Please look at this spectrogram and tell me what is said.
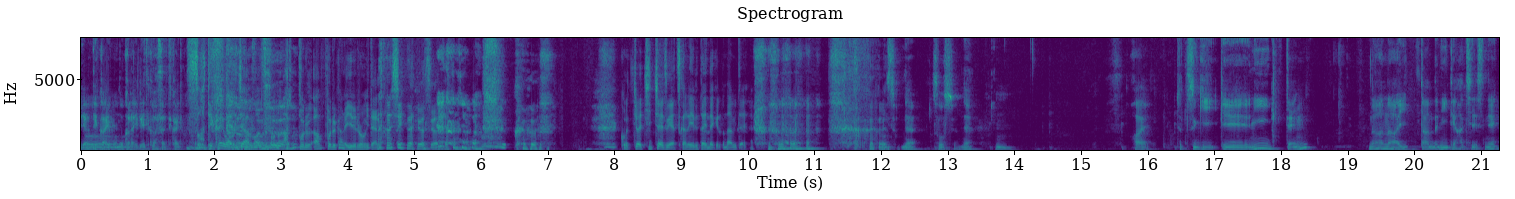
いや、でかいものから入れてくださいって書いてますね。そう、でかいもの、じゃあ、まあ、そうそのアップル、アップルから入れろみたいな話になりますよね。こっちはちっちゃいやつから入れたいんだけどな、みたいな。そうですよね。そうですよね。うん。はい。じゃあ次、えー、2.7いったんで2.8ですね。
